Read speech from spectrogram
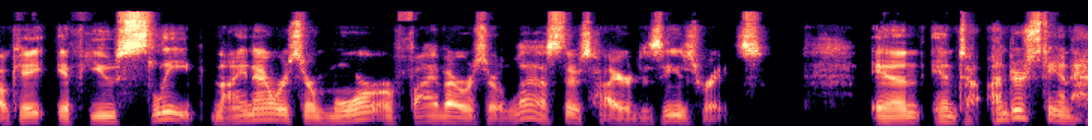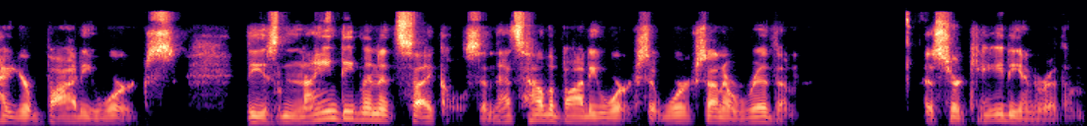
okay, if you sleep nine hours or more or five hours or less, there's higher disease rates. And, and to understand how your body works, these 90 minute cycles, and that's how the body works, it works on a rhythm, a circadian rhythm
